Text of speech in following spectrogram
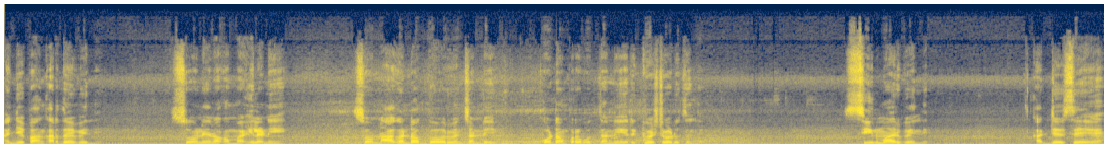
అని చెప్పి ఆమెకు అర్థమైపోయింది. సో నేను ఒక మహిళని సో నాకంటే ఒక గౌరవించండి కూటమి ప్రభుత్వాన్ని రిక్వెస్ట్ అడుగుతుంది. సీన్ మారిపోయింది. కట్ చేస్తే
